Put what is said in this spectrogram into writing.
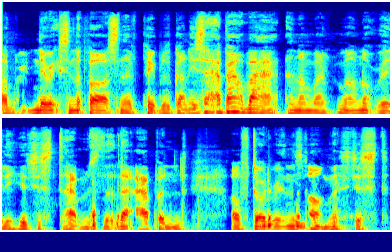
I've written lyrics in the past, and people have gone, "Is that about that?" And I'm going, "Well, not really. It just happens that that happened after I'd written the song. That's just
